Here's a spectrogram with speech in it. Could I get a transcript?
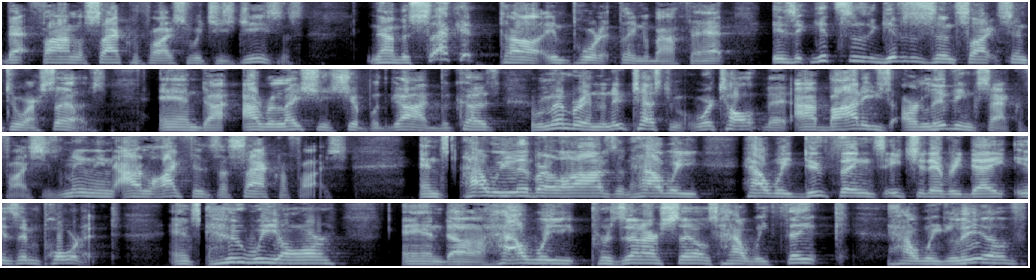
that final sacrifice, which is Jesus. Now, the second uh, important thing about that is it gets it gives us insights into ourselves and uh, our relationship with God. Because remember, in the New Testament, we're taught that our bodies are living sacrifices, meaning our life is a sacrifice and how we live our lives and how we how we do things each and every day is important. And who we are and uh, how we present ourselves how we think how we live.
